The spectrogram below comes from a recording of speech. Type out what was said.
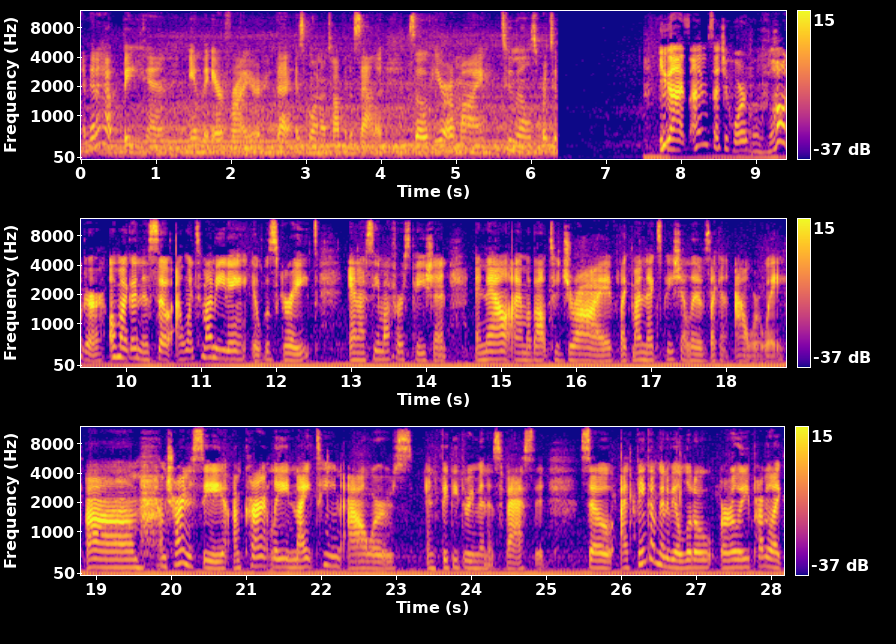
And then I have bacon in the air fryer that is going on top of the salad. So here are my two meals for today. Guys, I'm such a horrible vlogger. Oh my goodness. So I went to my meeting. It was great. And I see my first patient. And now I'm about to drive. Like my next patient lives like an hour away. Um, I'm trying to see. I'm currently 19 hours and 53 minutes fasted. So I think I'm to be a little early. Probably like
